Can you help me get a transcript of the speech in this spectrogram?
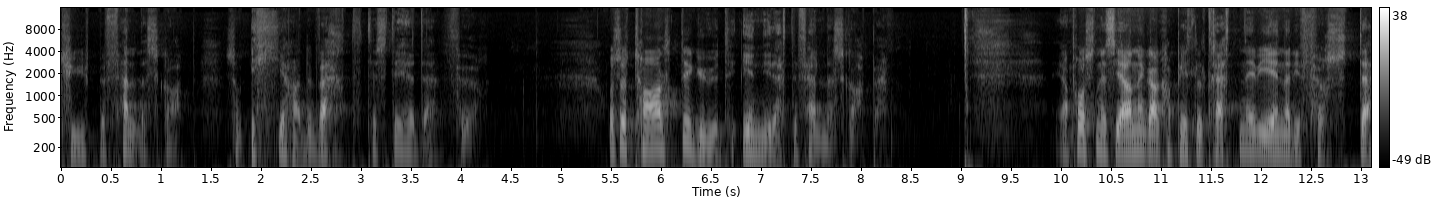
type fellesskap som ikke hadde vært til stede før. Og så talte Gud inn i dette fellesskapet. I Apostlenes gjerninger kapittel 13 er vi en av de første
